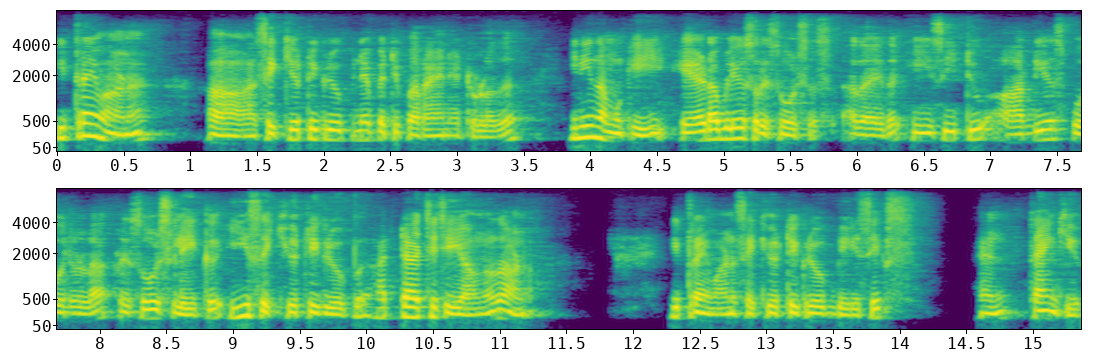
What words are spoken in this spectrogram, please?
ഇത്രയുമാണ് സെക്യൂരിറ്റി ഗ്രൂപ്പിനെ പറ്റി പറയാനായിട്ടുള്ളത്. ഇനി നമുക്ക് ഈ എ ഡബ്ല്യു എസ് റിസോഴ്സസ് അതായത് E C two R D S പോലുള്ള റിസോഴ്സിലേക്ക് ഈ സെക്യൂരിറ്റി ഗ്രൂപ്പ് അറ്റാച്ച് ചെയ്യാവുന്നതാണ്. ഇത്രയുമാണ് security group basics and thank you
